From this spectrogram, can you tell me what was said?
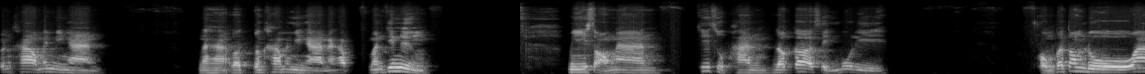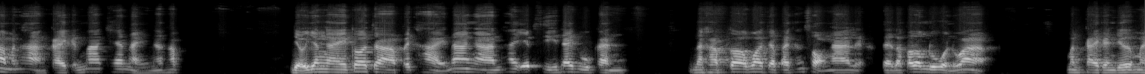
ต้นข้าวไม่มีงานนะฮะรถต้นข้าวไม่มีงานนะครับ วันที่หนึ่งมีสองงานที่สุพรรณแล้วก็สิงห์บุรี ผมก็ต้องดูว่ามันห่างไกลกันมากแค่ไหนนะครับ เดี๋ยวยังไงก็จะไปถ่ายหน้างานให้ FC ได้ดูกันนะครับ ก็ว่าจะไปทั้งสองงานแหละแต่เราก็ต้องดูก่อนว่า มันไกลกันเยอะไหม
